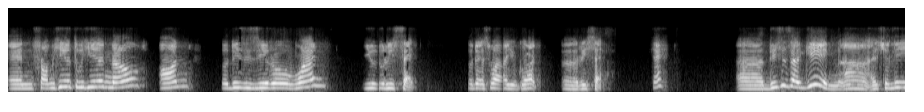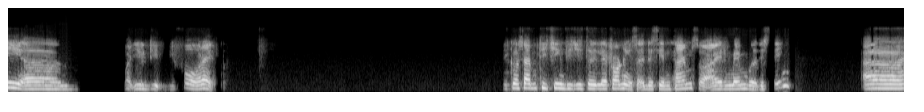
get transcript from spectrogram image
And from here to here now on, so this is zero one, you reset. So that's why you got reset. Okay. Uh, this is again uh, actually um, what you did before, right? Because I'm teaching digital electronics at the same time, so I remember this thing. Uh,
